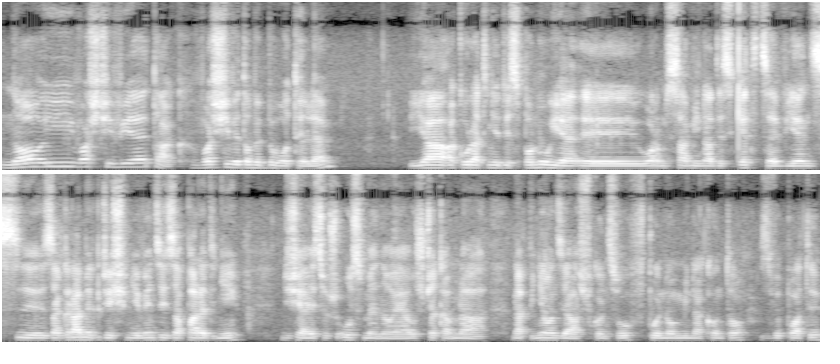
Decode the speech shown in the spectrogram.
No i właściwie tak, właściwie to by było tyle. Ja akurat nie dysponuję y, Wormsami na dyskietce, więc y, zagramy gdzieś mniej więcej za parę dni. Dzisiaj jest już ósmy, no ja już czekam na, na pieniądze, aż w końcu wpłyną mi na konto z wypłaty.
